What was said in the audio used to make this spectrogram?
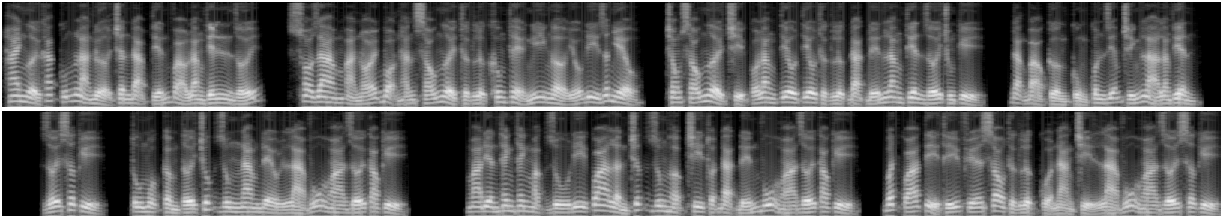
hai người khác cũng là nửa chân đạp tiến vào lăng thiên giới so ra mà nói bọn hắn sáu người thực lực không thể nghi ngờ yếu đi rất nhiều, trong sáu người chỉ có lăng tiêu tiêu thực lực đạt đến lăng thiên giới trung kỳ, đặng bảo cường cùng quân diễm chính là lăng thiên. Giới sơ kỳ tu một cầm tới trúc dung nam đều là vũ hóa giới cao kỳ. Mà điền thanh thanh mặc dù đi qua lần trước dung hợp chi thuật đạt đến vũ hóa giới cao kỳ, bất quá tỉ thí phía sau thực lực của nàng chỉ là vũ hóa giới sơ kỳ.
